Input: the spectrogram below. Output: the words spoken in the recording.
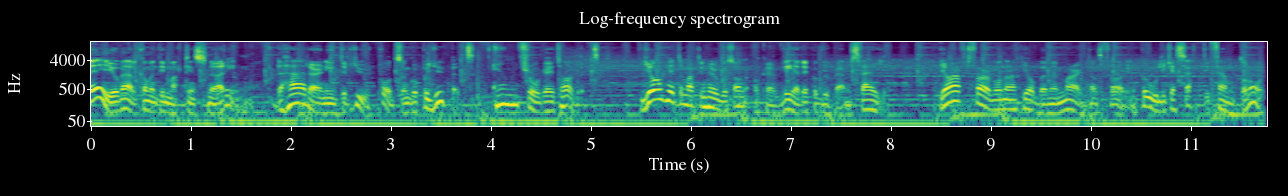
Hej och välkommen till Martin snöar in. Det här är en intervjupodd som går på djupet, en fråga i taget. Jag heter Martin Hugosson och är VD på Group M Sverige. Jag har haft förmånen att jobba med marknadsföring på olika sätt i 15 år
